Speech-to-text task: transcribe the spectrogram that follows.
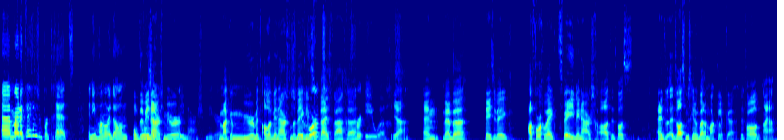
Eh, maar dan krijg je dus een portret. En die hangen we dan Op de winnaarsmuur. winnaarsmuur. We maken een muur met alle winnaars van de wekelijkse wordt prijsvragen. Vereeuwigd. Ja, en we hebben deze week, had vorige week twee winnaars gehad. Het was, en het, het was misschien ook wel een makkelijke. Vooral, nou ja,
